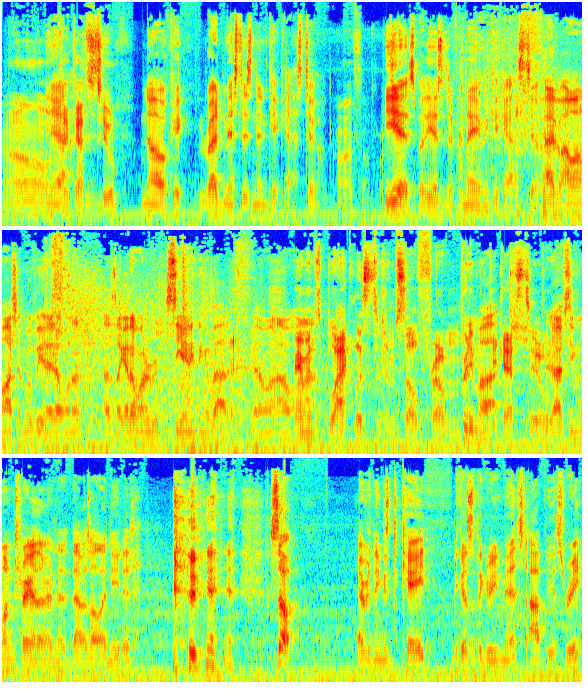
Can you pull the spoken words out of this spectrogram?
oh Yeah. Kick-Ass two. No, Kick Red Mist isn't in Kick-Ass two. Oh, that's unfortunate. He is, but he has a different name in Kick-Ass two. I, I want to watch that movie, and I don't want to. I was like, I don't want to see anything about it. I don't, I don't wanna- Raymond's blacklisted himself from Pretty much. Kick-Ass 2. Pretty- I've seen one trailer, and that, that was all I needed. so, everything is decayed because of the green mist, obviously.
